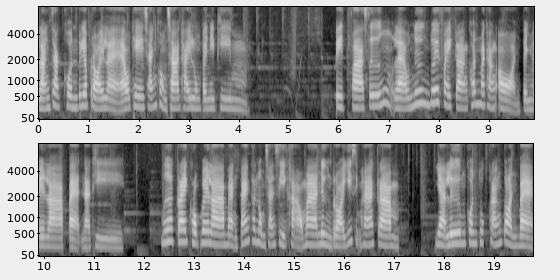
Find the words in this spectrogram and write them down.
หลังจากคนเรียบร้อยแล้ว เทชั้นของชาไทยลงไปในพิมพ์ ปิดฝาซึ้งแล้วนึ่งด้วยไฟกลางค่อนมาทางอ่อนเป็นเวลา 8 นาที เมื่อใกล้ครบเวลาแบ่งแป้งขนมชั้นสีขาวมา 125 กรัม อย่าลืมคนทุกครั้งก่อนแบ่ง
